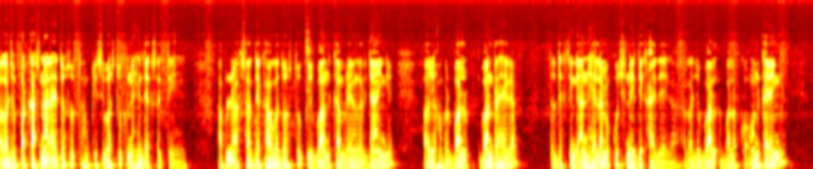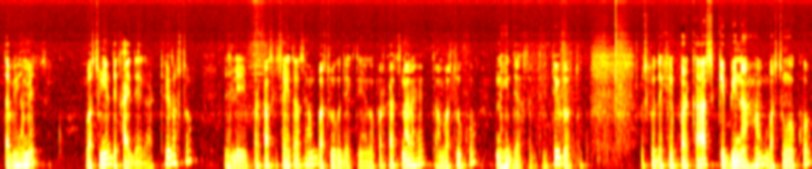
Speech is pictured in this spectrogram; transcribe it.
अगर जो प्रकाश ना रहे दोस्तों तो हम किसी वस्तु को नहीं देख सकते हैं। आपने अक्सर देखा होगा दोस्तों कि बंद कमरे में अगर जाएँगे और यहाँ पर बल्ब बंद रहेगा तो देखते हैं कि अंधेला में कुछ नहीं दिखाई देगा। अगर जो बल्ब बल्ब को ऑन करेंगे, तभी हमें वस्तुएँ दिखाई देगा। ठीक है दोस्तों इसलिए प्रकाश की सहायता से हम वस्तुओं को देखते हैं। अगर प्रकाश ना रहे तो हम वस्तु को नहीं देख सकते ठीक दोस्तों? उसको देखिए, प्रकाश के बिना हम वस्तुओं को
